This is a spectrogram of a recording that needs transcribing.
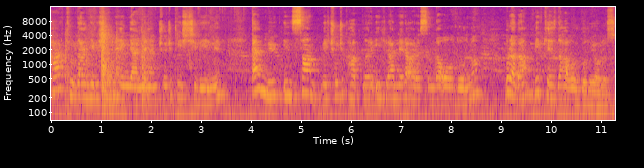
her türden gelişimini engelleyen çocuk işçiliğinin en büyük insan ve çocuk hakları ihlalleri arasında olduğunu buradan bir kez daha vurguluyoruz.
